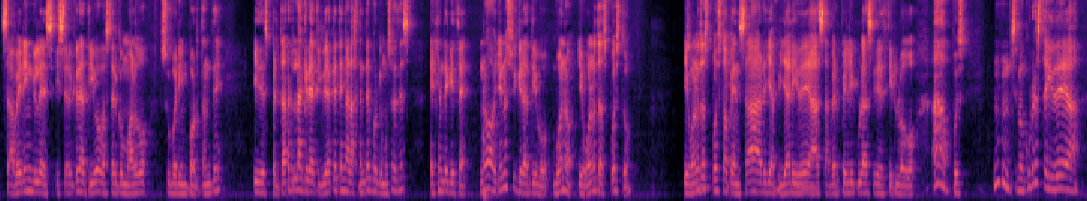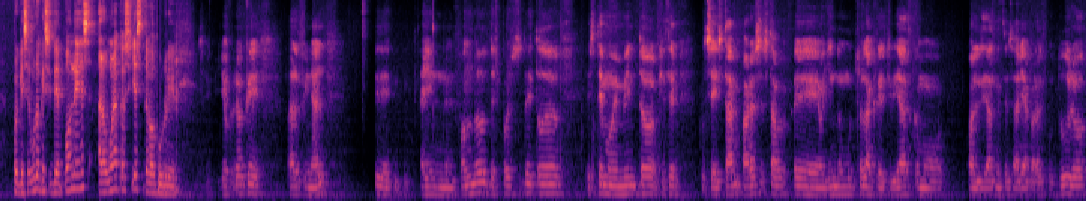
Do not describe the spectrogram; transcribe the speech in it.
Saber inglés y ser creativo va a ser como algo súper importante y despertar la creatividad que tenga la gente, porque muchas veces hay gente que dice, no, yo no soy creativo. Bueno, igual no te has puesto. Igual no te has puesto a pensar y a pillar ideas, a ver películas y decir luego, ah, pues mm, se me ocurre esta idea, porque seguro que si te pones, alguna cosilla se te va a ocurrir. Sí, Yo creo que al final, eh, en el fondo, después de todo este movimiento, quiero decir, se está, ahora se está eh, oyendo mucho la creatividad como cualidad necesaria para el futuro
